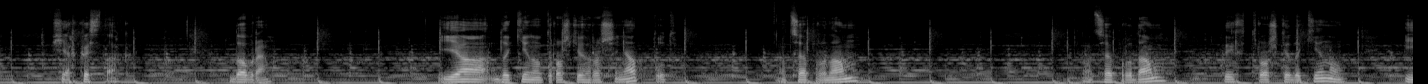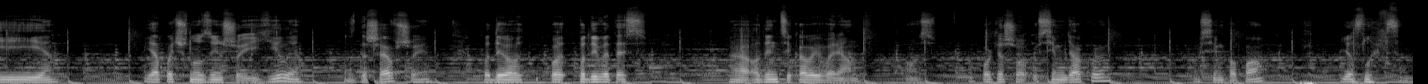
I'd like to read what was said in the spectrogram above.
Якось так. Добре. Я докину трошки грошенят тут. Оце продам. Оце продам. Тих трошки докину. І я почну з іншої гіли, з дешевшої. Подив... по- Подивитесь е, один цікавий варіант. Ось. А поки що усім дякую. Усім папа. Я злився.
